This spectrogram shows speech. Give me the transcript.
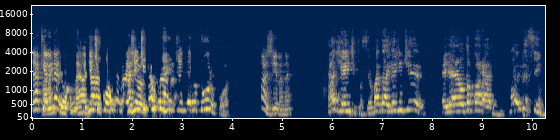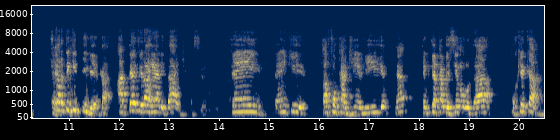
É aquele negócio, né? A gente, a gente compra Rio de Janeiro duro, pô. Imagina, né? A gente, parceiro. Mas daí a gente. Ele é outra parada. Mas assim, os é. caras têm que entender, cara. Até virar realidade, parceiro, tem, tem que estar tá focadinho ali, né? Tem que ter a cabecinha no lugar. Porque, cara,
